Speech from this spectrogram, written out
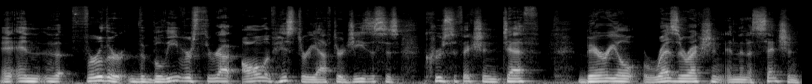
And, and the, further, the believers throughout all of history after Jesus' crucifixion, death, burial, resurrection, and then ascension,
